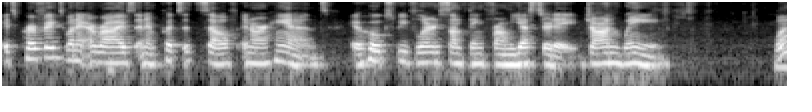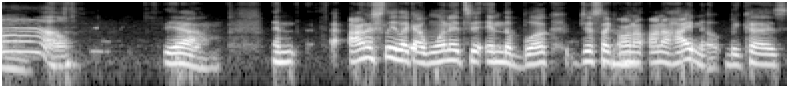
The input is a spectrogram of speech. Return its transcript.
It's perfect when it arrives and it puts itself in our hands. It hopes we've learned something from yesterday. John Wayne. Wow. Yeah. And honestly, like I wanted to end the book just like on a on a high note because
